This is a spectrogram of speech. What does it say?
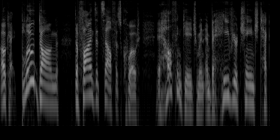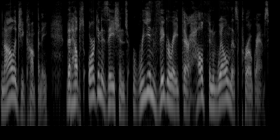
Okay, Blue Dung defines itself as, quote, a health engagement and behavior change technology company that helps organizations reinvigorate their health and wellness programs.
